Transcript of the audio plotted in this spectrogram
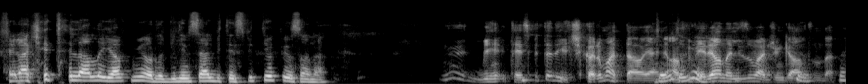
Felaket tellallığı yapmıyor orada. Bilimsel bir tespit yapıyor sana. Bir tespit de değil çıkarım hatta o yani. Tabii, tabii. Veri analizi var çünkü altında.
